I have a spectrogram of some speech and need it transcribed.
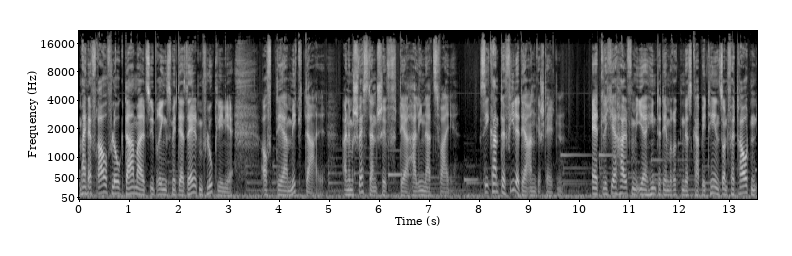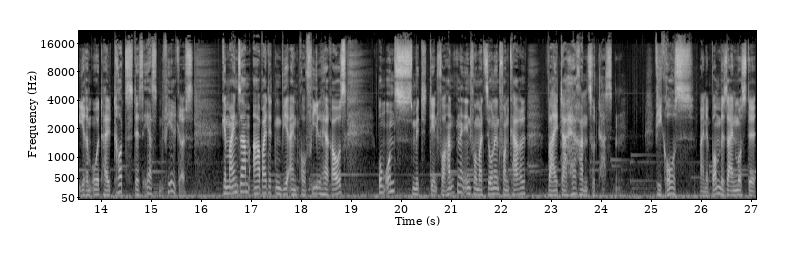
Meine Frau flog damals übrigens mit derselben Fluglinie auf der Migdal, einem Schwesternschiff der Halina II. Sie kannte viele der Angestellten. Etliche halfen ihr hinter dem Rücken des Kapitäns und vertrauten ihrem Urteil trotz des ersten Fehlgriffs. Gemeinsam arbeiteten wir ein Profil heraus, um uns mit den vorhandenen Informationen von Karl weiter heranzutasten. Wie groß eine Bombe sein musste,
